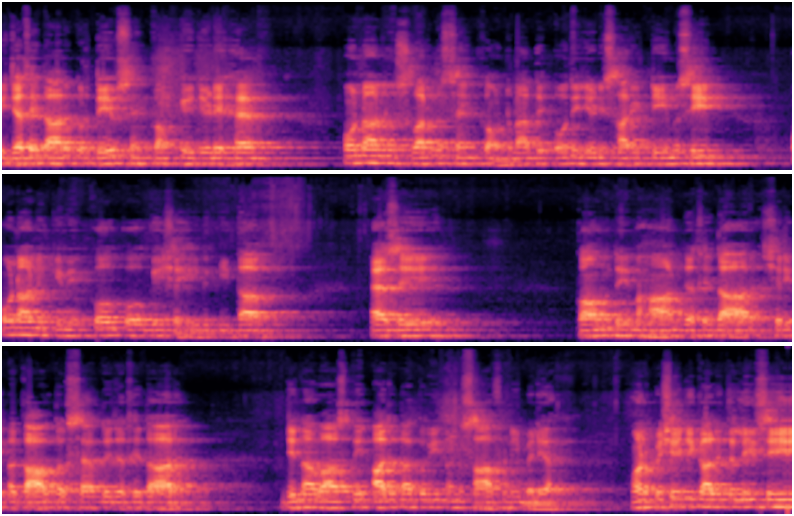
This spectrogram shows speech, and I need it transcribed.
ਵੀ ਜਥੇਦਾਰ ਗੁਰਦੇਵ ਸਿੰਘ ਕੌਂਕੇ ਜਿਹੜੇ ਹੈ, ਉਹਨਾਂ ਨੂੰ ਸਵਰਨ ਸਿੰਘ ਕੌਂਟਨਾ ਤੇ ਉਹਦੀ ਜਿਹੜੀ ਸਾਰੀ ਟੀਮ ਸੀ ਉਹਨਾਂ ਨੇ ਕਿਵੇਂ ਕੋ ਕੋ ਕੇ ਸ਼ਹੀਦ ਕੀਤਾ। ਐਸੇ ਕੌਮ ਦੇ ਮਹਾਨ ਜਥੇਦਾਰ ਸ੍ਰੀ ਅਕਾਲ ਤਖਤ ਸਾਹਿਬ ਦੇ ਜਥੇਦਾਰ, ਜਿਨ੍ਹਾਂ ਵਾਸਤੇ ਅੱਜ ਤੱਕ ਵੀ ਇਨਸਾਫ ਨਹੀਂ ਮਿਲਿਆ। ਹੁਣ ਪਿਛੇ ਜੀ ਗੱਲ ਚੱਲੀ ਸੀ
